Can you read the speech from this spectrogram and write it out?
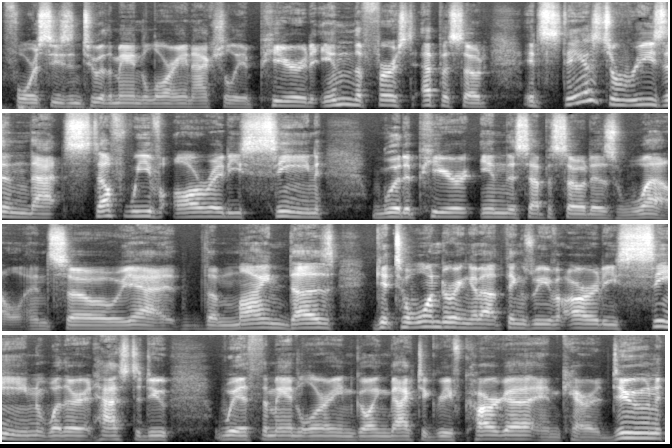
for season two of The Mandalorian actually appeared in the first episode, it stands to reason that stuff we've already seen would appear in this episode as well. And so, yeah, the mind does get to wondering about things we've already seen, whether it has to do with The Mandalorian going back to Greef Karga and Cara Dune,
